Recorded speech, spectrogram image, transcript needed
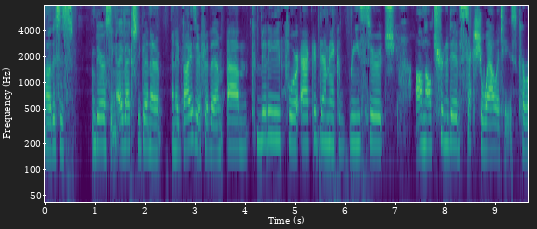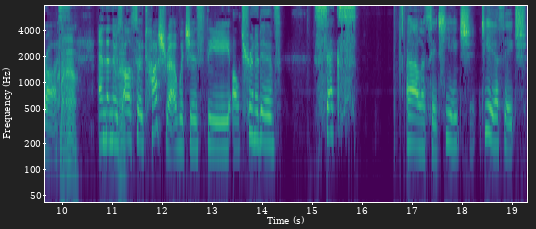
oh, this is embarrassing. I've actually been a, an advisor for them. Um, Committee for Academic Research on Alternative Sexualities, CARAS. Wow. And then there's uh-huh. also TASHRA, which is the alternative sex. Uh, let's see, T H T A S H,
